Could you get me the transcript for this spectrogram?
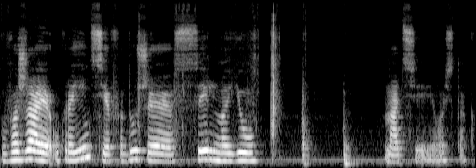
Вважає українців дуже сильною нацією. Ось так.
